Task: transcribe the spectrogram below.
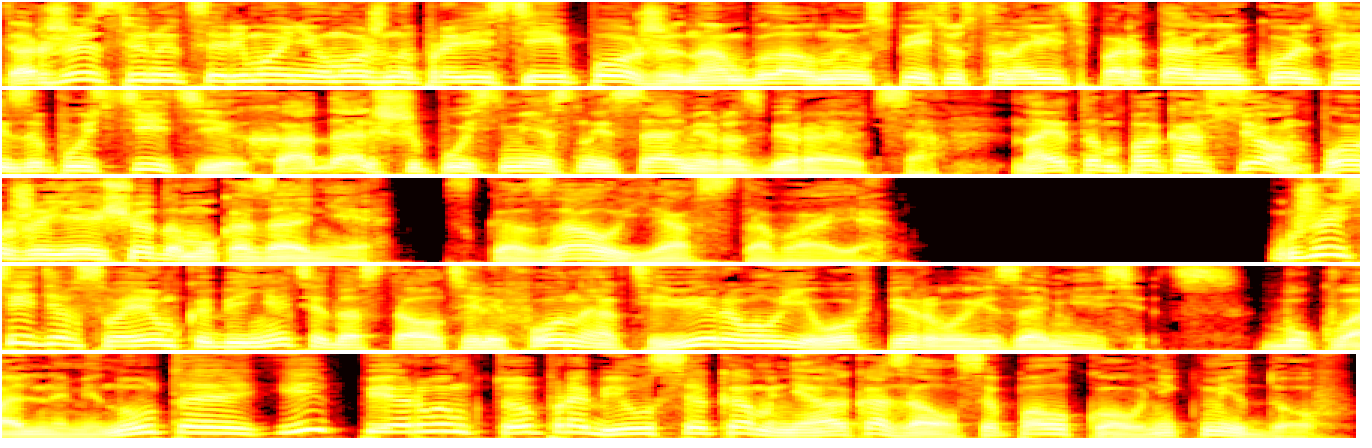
Торжественную церемонию можно провести и позже. Нам главное успеть установить портальные кольца и запустить их, а дальше пусть местные сами разбираются. На этом пока все. Позже я еще дам указания», — сказал я, вставая. Уже сидя в своем кабинете, достал телефон и активировал его впервые за месяц. Буквально минута, и первым, кто пробился ко мне, оказался полковник Медов.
